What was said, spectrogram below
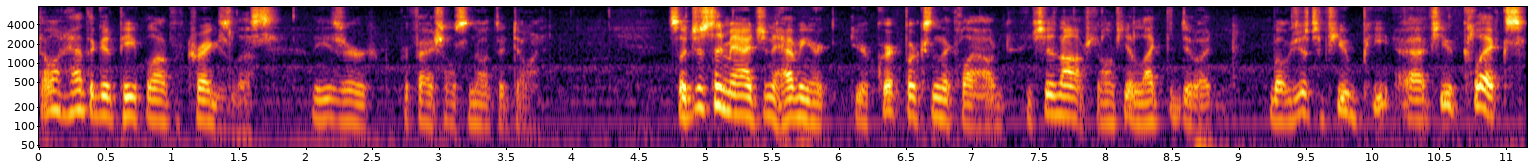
don't have the good people off of Craigslist. These are professionals who know what they're doing. So just imagine having your, your QuickBooks in the cloud. It's just an optional if you'd like to do it, but with just a few a few clicks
